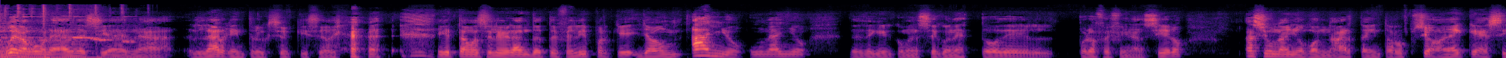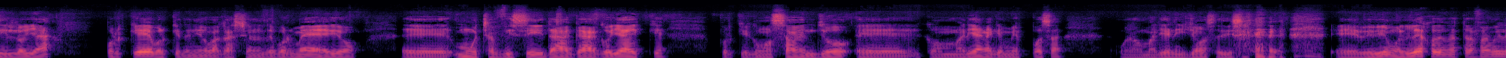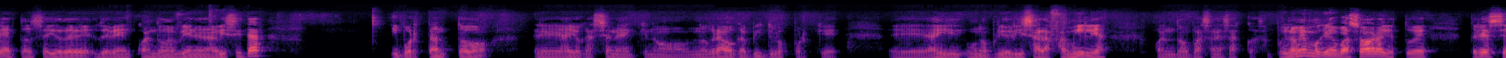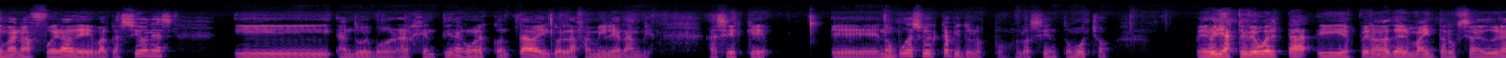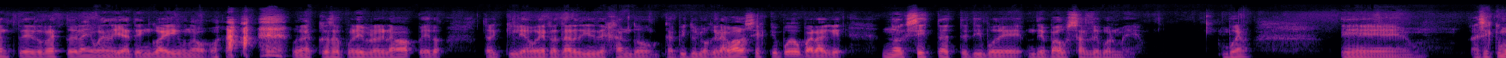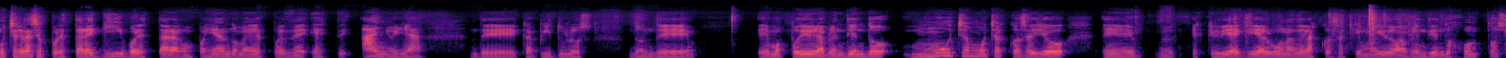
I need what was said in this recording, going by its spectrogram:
Bueno, como les decía en la larga introducción que hice hoy, estamos celebrando, estoy feliz porque ya un año, un año desde que comencé con esto del profe financiero. Hace un año con harta interrupción, hay que decirlo ya. ¿Por qué? Porque he tenido vacaciones de por medio, eh, muchas visitas acá a Coyhaique, porque como saben yo eh, con Mariana, que es mi esposa, bueno, Mariana y yo se dice, eh, vivimos lejos de nuestra familia, entonces ellos de, vez en cuando nos vienen a visitar y por tanto eh, hay ocasiones en que no, grabo capítulos porque eh, uno prioriza la familia cuando pasan esas cosas. Pues lo mismo que me pasó ahora, que estuve tres semanas fuera de vacaciones y anduve por Argentina, como les contaba, y con la familia también. Así es que eh, no pude subir capítulos, pues, lo siento mucho. Pero ya estoy de vuelta y espero no tener más interrupciones durante el resto del año. Bueno, ya tengo ahí unas cosas por ahí programadas, pero tranquila, voy a tratar de ir dejando capítulos grabados si es que puedo para que no exista este tipo de, pausas de por medio. Bueno, eh, así que muchas gracias por estar aquí, por estar acompañándome después de este año ya de capítulos donde hemos podido ir aprendiendo muchas, muchas cosas. Yo eh, escribí aquí algunas de las cosas que hemos ido aprendiendo juntos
